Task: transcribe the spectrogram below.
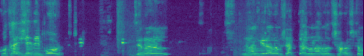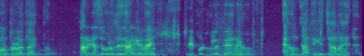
কোথায় সেই রিপোর্ট? জেনারেল জাহাঙ্গীর আলম সাহেব তো এখন আমাদের স্বরাষ্ট্র মন্ত্রণালয়ের দায়িত্ব। তার কাছে বলো যে, জাহাঙ্গীর ভাই রিপোর্টগুলো দেন এখন। এখন জাতিকে জানায় দেন।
